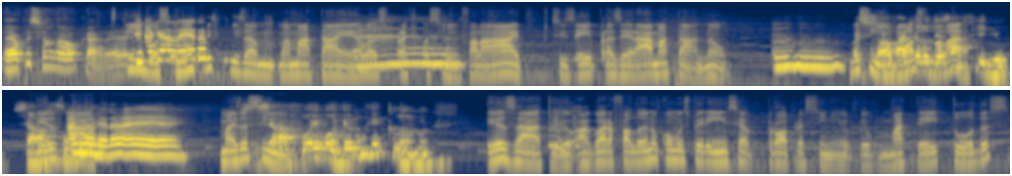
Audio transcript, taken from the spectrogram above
É opcional, cara. É. Sim, e a galera não precisa matar elas ah. pra, tipo assim, falar, ah, precisei pra zerar, matar. Não. Uhum. Assim, Só vai pelo falar? desafio. Se ela Exato. For... A galera é. Mas assim. Se ela foi e morreu, não reclama. Exato. Eu, agora, falando como experiência própria, assim, eu, eu matei todas.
